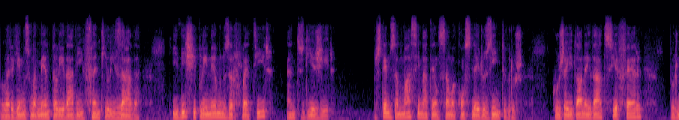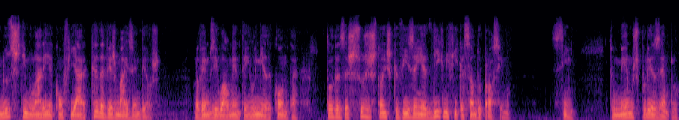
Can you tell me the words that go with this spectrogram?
Larguemos uma mentalidade infantilizada e disciplinemo-nos a refletir antes de agir. Prestemos a máxima atenção a conselheiros íntegros cuja idoneidade se afere por nos estimularem a confiar cada vez mais em Deus. Levemos igualmente em linha de conta todas as sugestões que visem a dignificação do próximo. Sim, tomemos, por exemplo,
